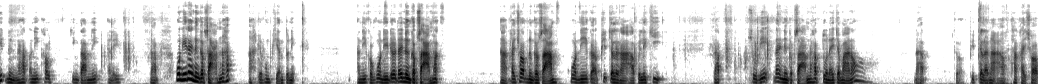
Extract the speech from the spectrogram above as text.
นิดหนึ่งนะครับ อันนี้เข้าจริงตามนี้อันนี้นะครับวันนี้ได้หนึ่งกับสามนะครับอะเดี๋ยวผมเขียนตัวนี้ อันนี้ของวดนี้ได้หนึ่งกับสามฮะอ่าใครชอบหนึ่งกับสามงวดนี้ก็พิจารณาเอาเป็นเลขขี้นะครับ สูตรนี้ได้หนึ่งกับสามนะครับ ตัวไหนจะมาเนาะนะครับ ก็พิจารณาเอาถ้าใครชอบ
